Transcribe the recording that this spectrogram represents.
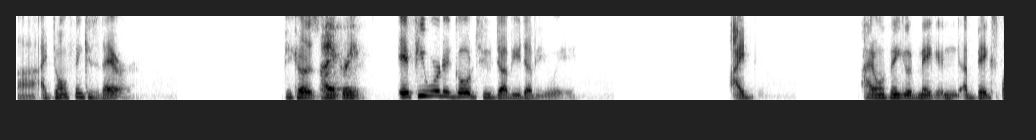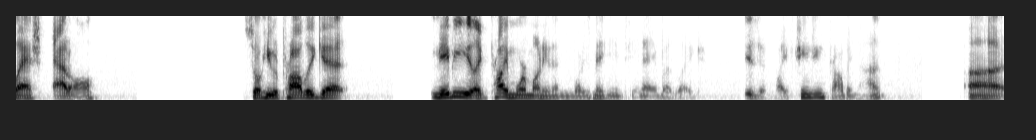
uh, I don't think is there. Because I agree. if he were to go to WWE, I I don't think it would make a big splash at all. So he would probably get maybe like probably more money than what he's making in TNA, but like is it life changing? Probably not. Uh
